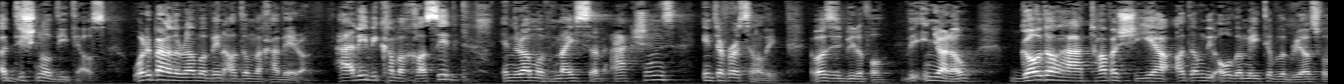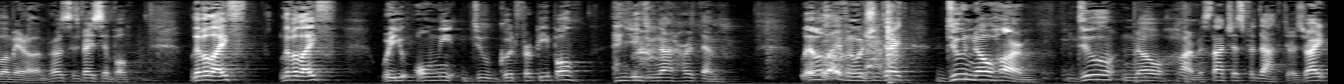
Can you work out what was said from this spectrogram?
additional details. What about in the realm of bin adam lachavera? How do you become a chassid in the realm of maisa of actions interpersonally? It was beautiful. The inyano godal ha tava shiyah adam ola meitiv lebrios v'lo It's very simple. Live a life, live a life where you only do good for people and you do not hurt them. Live a life in which you do no harm. Do no harm. It's not just for doctors, right?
